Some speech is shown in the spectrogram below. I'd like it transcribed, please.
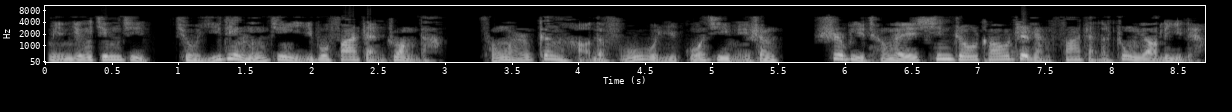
民营经济就一定能进一步发展壮大，从而更好的服务于国计民生，势必成为新州高质量发展的重要力量。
